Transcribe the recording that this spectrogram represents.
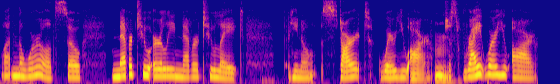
what in the world? So, never too early, never too late. You know, start where you are, just right where you are.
